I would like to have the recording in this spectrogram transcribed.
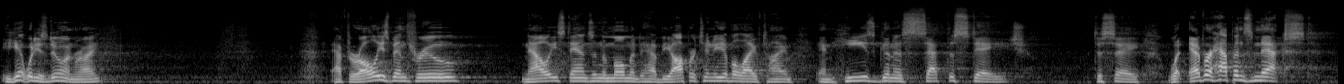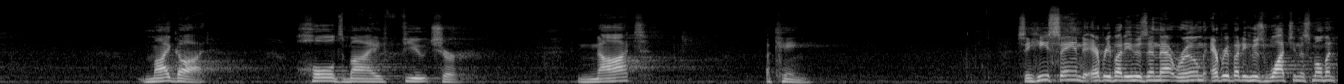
you get what he's doing, right? After all he's been through, now he stands in the moment to have the opportunity of a lifetime, and he's going to set the stage to say, whatever happens next, my God holds my future, not a king. See, he's saying to everybody who's in that room, everybody who's watching this moment,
